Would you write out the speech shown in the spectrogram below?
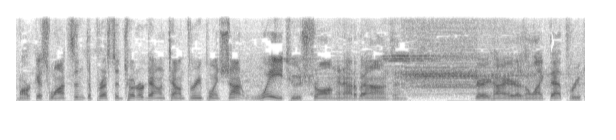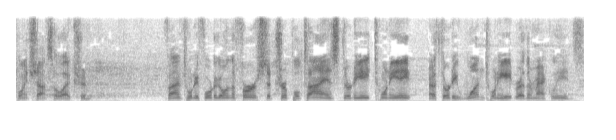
Marcus Watson to Preston Turner. Downtown three point shot. Way too strong and out of bounds. And Greg Heyer doesn't like that three point shot selection. 5.24 to go in the first. A triple ties 38 28, uh, 31 28 rather. Mack leads.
